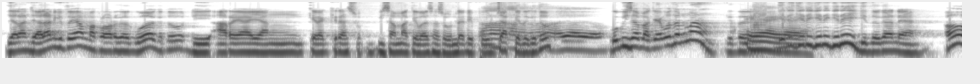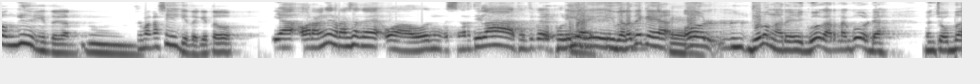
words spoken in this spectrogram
jalan-jalan gitu ya sama keluarga gue gitu di area yang kira-kira bisa pakai bahasa Sunda di puncak gitu-gitu. Ah, iya, iya. Gue bisa pakai punten mang gitu. Iya, gini iya, gini gini gini gitu kan ya. Oh enggak gitu kan. Hmm. Terima kasih gitu gitu. Ya orangnya ngerasa kayak wah ngerti lah jadi kayak boleh Iya, boleh. ibaratnya kayak Iya. oh dia menghargai gue karena gue udah mencoba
